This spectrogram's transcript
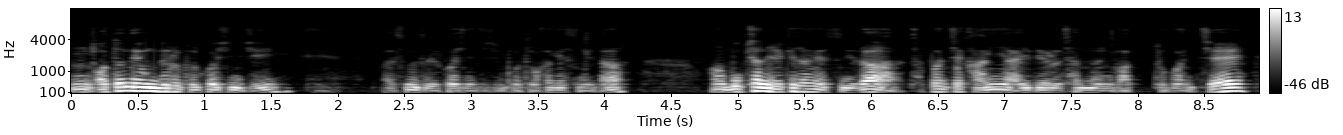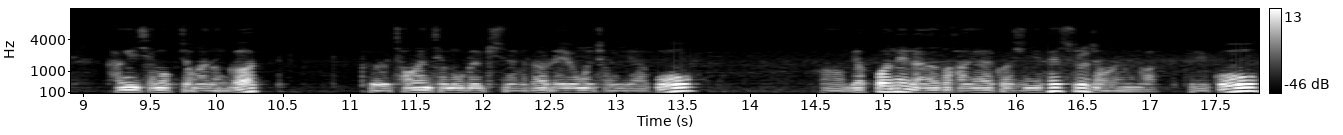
음, 어떤 내용들을 볼 것인지 예, 말씀을 드릴 것인지 좀 보도록 하겠습니다. 어, 목차는 이렇게 정했습니다. 첫 번째 강의 아이디어를 찾는 것, 두 번째 강의 제목 정하는 것, 그 정한 제목을 기준으로 내용을 정리하고 어, 몇 번에 나눠서 강의할 것인지 횟수를 정하는 것, 그리고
